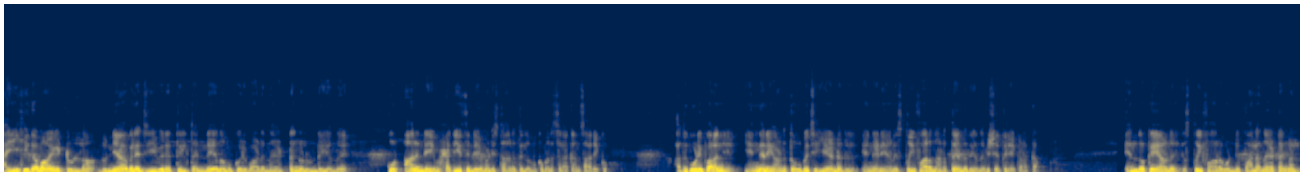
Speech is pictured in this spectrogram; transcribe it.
ഐഹികമായിട്ടുള്ള ദുന്യാവിലെ ജീവിതത്തിൽ തന്നെ നമുക്കൊരുപാട് നേട്ടങ്ങളുണ്ട് എന്ന് ഖുർആാനിന്റെയും ഹദീസിന്റെയും അടിസ്ഥാനത്തിൽ നമുക്ക് മനസ്സിലാക്കാൻ സാധിക്കും. അതുകൂടി പറഞ്ഞ് എങ്ങനെയാണ് തൗബ ചെയ്യേണ്ടത് എങ്ങനെയാണ് ഇസ്തീഫാർ നടത്തേണ്ടത് എന്ന വിഷയത്തിലേക്ക് കടക്കാം. എന്തൊക്കെയാണ് ഇസ്തീഫാർ കൊണ്ട് പല നേട്ടങ്ങൾ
